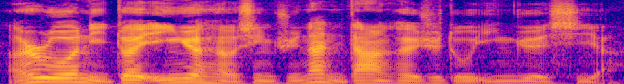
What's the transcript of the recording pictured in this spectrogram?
而如果你对音乐很有兴趣，那你当然可以去读音乐系啊。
